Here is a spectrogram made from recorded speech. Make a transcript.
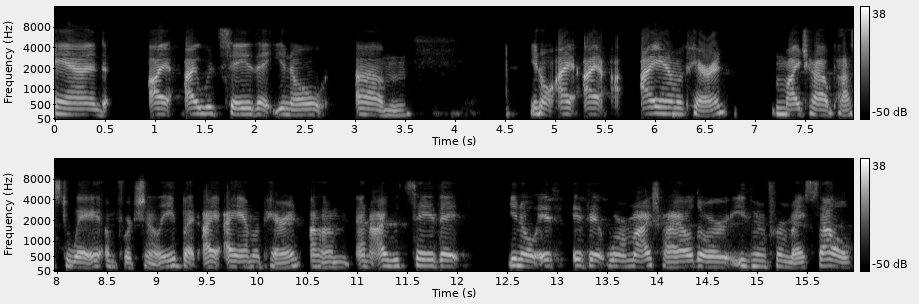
And i i would say that you know um you know i i i am a parent my child passed away unfortunately but i i am a parent um and i would say that you know if if it were my child or even for myself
